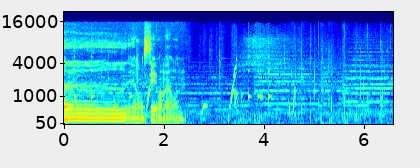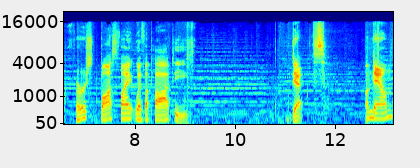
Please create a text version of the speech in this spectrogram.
Uh, yeah, we'll save on that one. First boss fight with a party. Depths. I'm down.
